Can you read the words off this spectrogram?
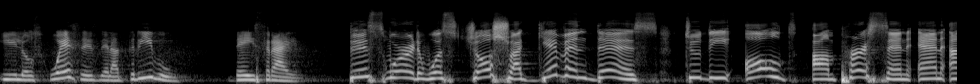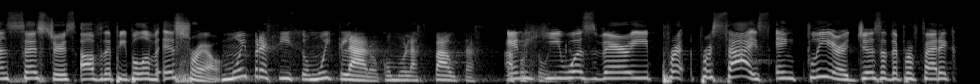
y los jueces de la tribu de Israel. This word was Joshua given this to the old um, person and ancestors of the people of Israel. Muy preciso, muy claro, como las pautas. And he was very pre- precise and clear, just as the prophetic,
